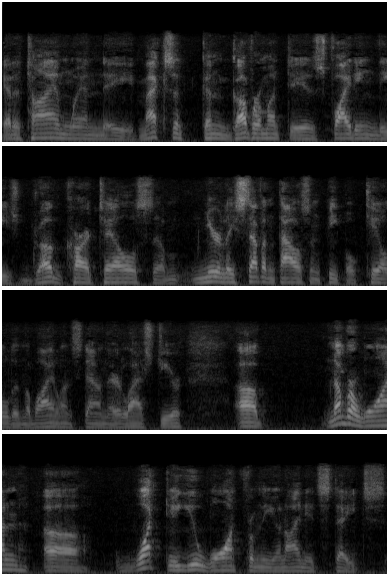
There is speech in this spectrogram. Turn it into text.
at a time when the Mexican government is fighting these drug cartels. Um, nearly 7,000 people killed in the violence down there last year. Uh, number one, uh, what do you want from the United States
